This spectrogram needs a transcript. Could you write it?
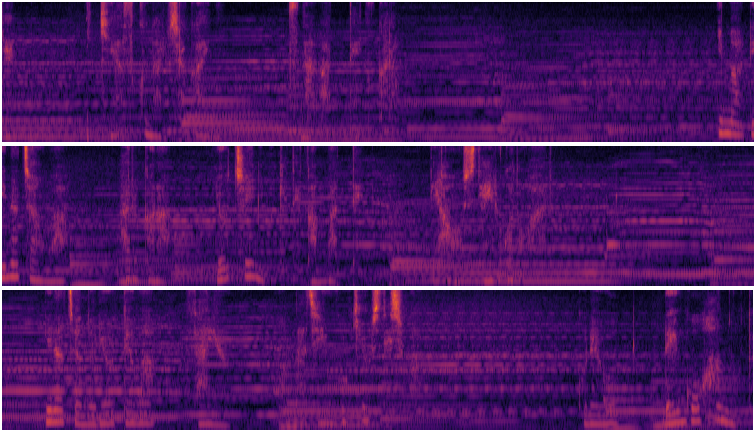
げ生きやすくなる社会につながっていくから。今りなちゃんは春から幼稚園に向けて頑張ってリハをしていることがある。りなちゃんの両手は左右同じ動きをしてしまう。これを連合反応と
